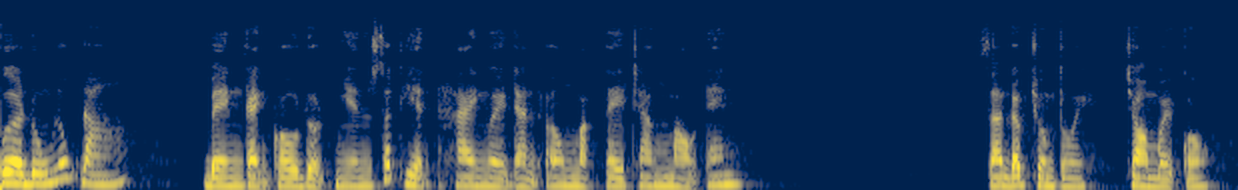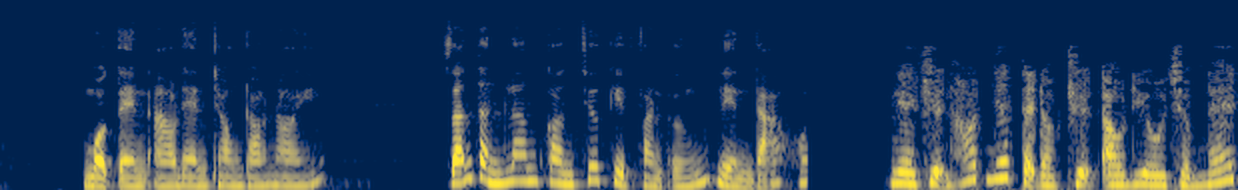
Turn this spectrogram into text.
Vừa đúng lúc đó, Bên cạnh cô đột nhiên xuất hiện hai người đàn ông mặc tây trang màu đen. Giám đốc chúng tôi, cho mời cô. Một tên áo đen trong đó nói. Doãn Tần Lam còn chưa kịp phản ứng liền đã hốt. Nghe chuyện hot nhất tại đọc truyện audio.net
